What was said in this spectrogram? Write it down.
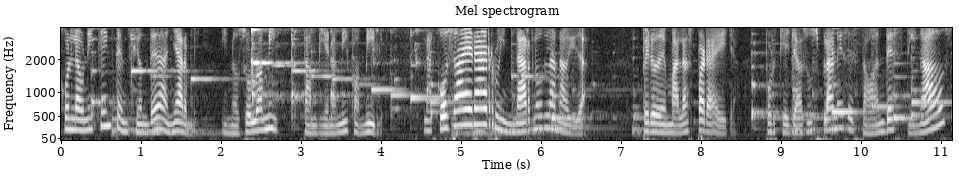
con la única intención de dañarme, y no solo a mí, también a mi familia. La cosa era arruinarnos la Navidad, pero de malas para ella, porque ya sus planes estaban destinados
